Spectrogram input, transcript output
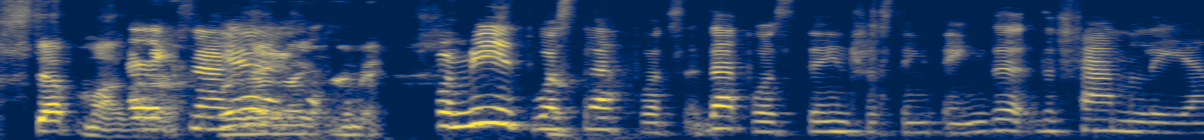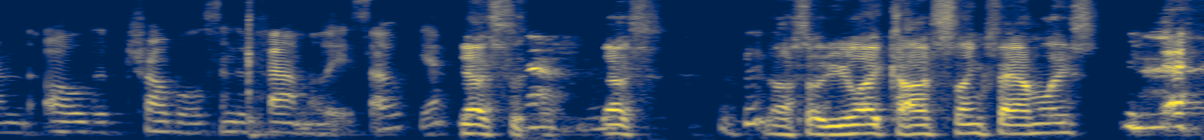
stepmother. Exactly. Yeah for me it was that was that was the interesting thing the the family and all the troubles in the family so yeah yes yeah. yes no, so you like counseling families yeah.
